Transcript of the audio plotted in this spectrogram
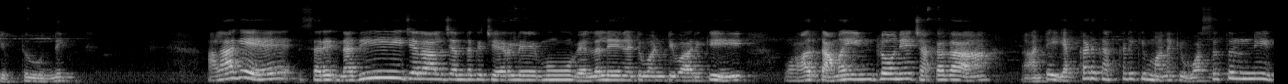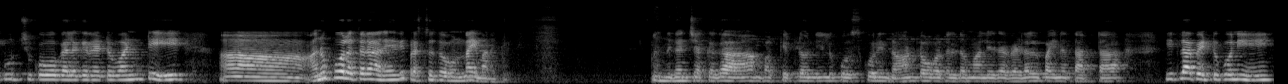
చెప్తూ ఉంది. అలాగే సరే నదీ జలాల చెంతకు చేరలేము వెళ్ళలేనటువంటి వారికి వారు తమ ఇంట్లోనే చక్కగా అంటే ఎక్కడికక్కడికి మనకి వసతుల్ని కూర్చుకోగలిగినటువంటి అనుకూలతలు అనేవి ప్రస్తుతం ఉన్నాయి మనకి. అందుకని చక్కగా బకెట్లో నీళ్ళు పోసుకొని దాంట్లో వదలడమా లేదా వెడల్పైన తట్ట ఇట్లా పెట్టుకొని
